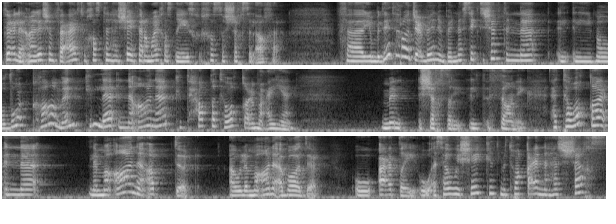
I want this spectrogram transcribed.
فعلا أنا ليش انفعلت؟ وخاصة هالشيء ترى ما يخصني يخص الشخص الآخر. فيوم بديت أراجع بيني وبين نفسي اكتشفت أن ال- الموضوع كامل كله أن أنا كنت حاطة توقع معين من الشخص ال- الثاني. هالتوقع أن لما أنا أبدر أو لما أنا أبادر وأعطي وأسوي شيء كنت متوقعة أن هالشخص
